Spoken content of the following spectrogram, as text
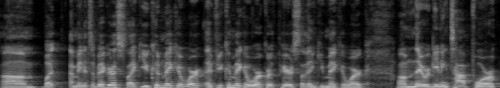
Um, but I mean, it's a big risk. Like you can make it work. If you can make it work with Pierce, I think you make it work. Um, they were getting top four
